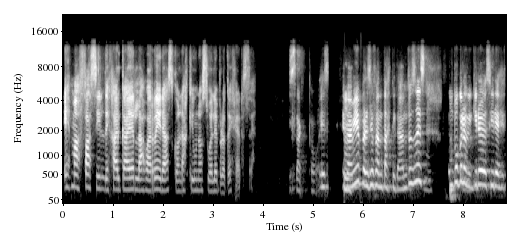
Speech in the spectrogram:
es más fácil dejar caer las barreras con las que uno suele protegerse. Exacto. Es, mm. A mí me pareció fantástica. Entonces, mm. un poco lo que quiero decir es,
